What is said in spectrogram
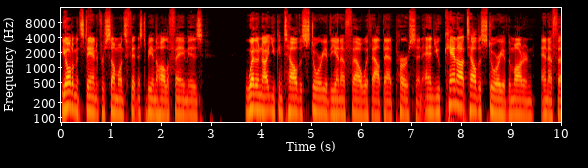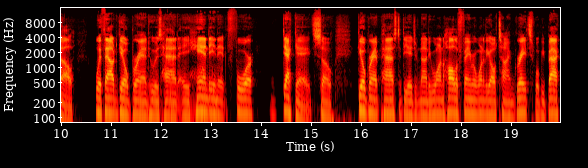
the ultimate standard for someone's fitness to be in the Hall of Fame is whether or not you can tell the story of the NFL without that person. And you cannot tell the story of the modern NFL without Gil Brandt, who has had a hand in it for decades. So Gil Brandt passed at the age of 91, Hall of Famer, one of the all time greats. We'll be back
